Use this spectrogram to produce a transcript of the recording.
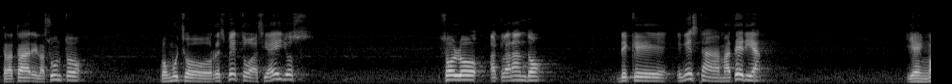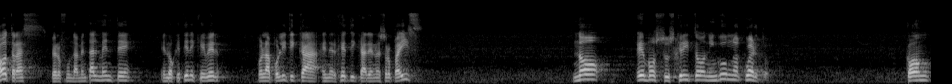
Tratar el asunto con mucho respeto hacia ellos, solo aclarando de que en esta materia y en otras, pero fundamentalmente en lo que tiene que ver con la política energética de nuestro país, no hemos suscrito ningún acuerdo con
